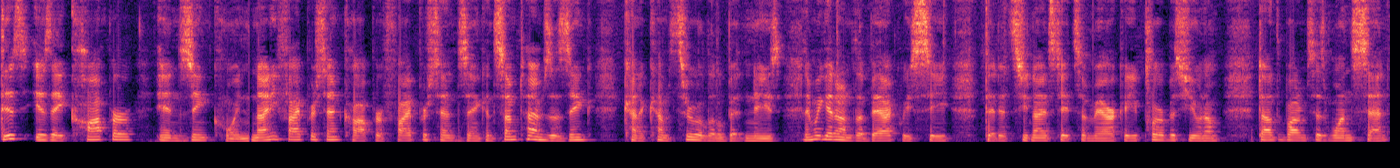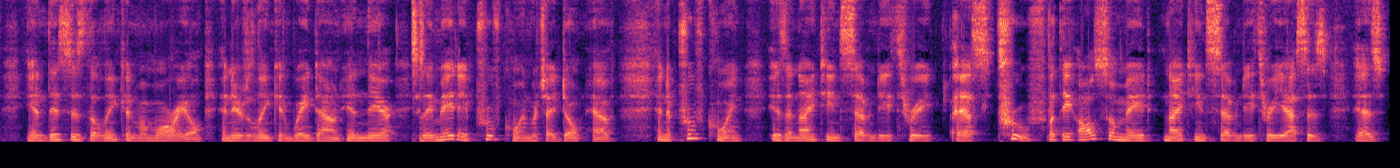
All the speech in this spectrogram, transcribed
This is a copper and zinc coin. 95% copper, 5% zinc, and sometimes the zinc kind of comes through a little bit in these. Then we get onto the back, we see that it's United States of America, e pluribus unum. Down at the bottom says one cent, and this is the Lincoln Memorial, and there's a Lincoln way down in there. So they made a proof coin, which I don't have, and the proof coin is a 1973 S proof, but they also made 1973 S's as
